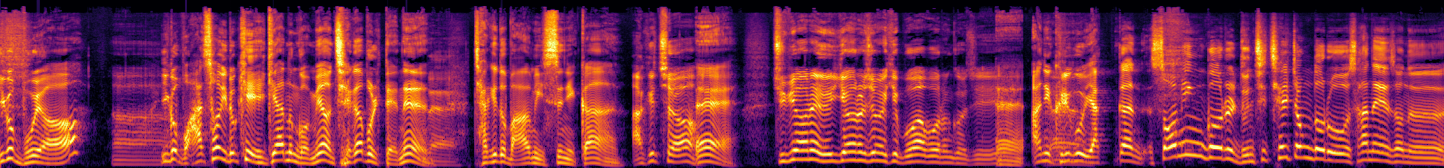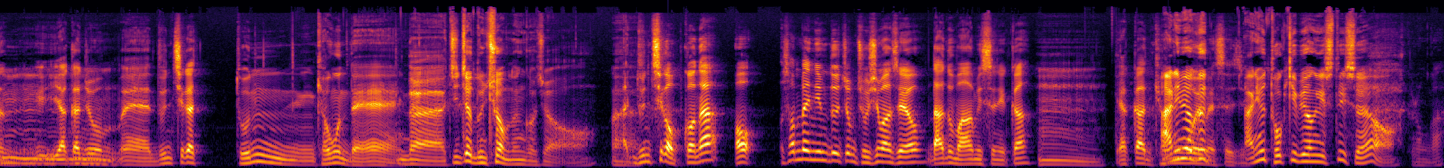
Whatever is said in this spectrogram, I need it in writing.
이거 뭐야? 아, 이거 와서 이렇게 얘기하는 거면 제가 볼 때는 네. 자기도 마음이 있으니까 아 그렇죠. 예. 주변의 의견을 좀 이렇게 모아보는 거지. 예. 아니 네. 그리고 약간 썸인 거를 눈치챌 정도로 사내에서는 음, 약간 좀 예, 눈치가 돈 경우인데 네, 진짜 눈치 없는 거죠. 네. 아, 눈치가 없거나 어 선배님도 좀 조심하세요. 나도 마음 있으니까. 음. 약간 경고의 아니면 그 메시지. 아니면 도끼병일 수도 있어요. 그런가?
